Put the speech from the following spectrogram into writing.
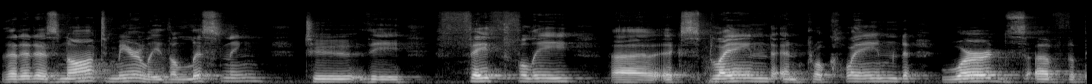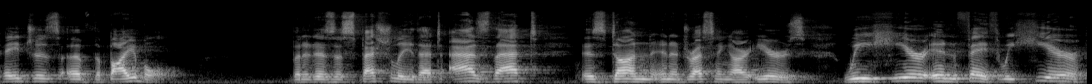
that it is not merely the listening to the faithfully uh, explained and proclaimed words of the pages of the Bible. But it is especially that as that is done in addressing our ears, we hear in faith, we hear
